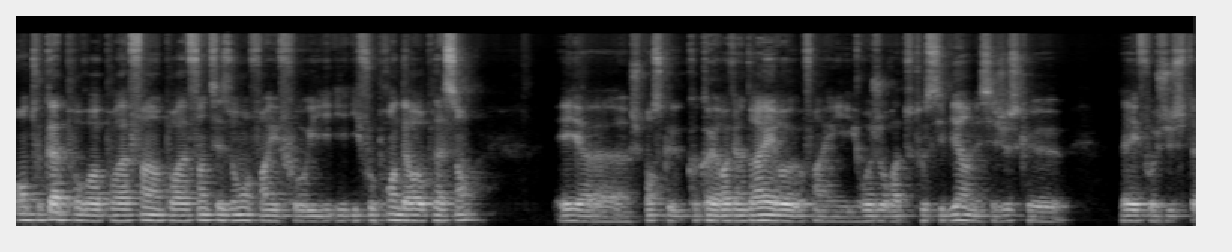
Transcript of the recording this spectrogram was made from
en tout cas pour, pour la fin pour la fin de saison, enfin, il faut il faut prendre des remplaçants et je pense que quand il reviendra, il re enfin, il rejouera tout aussi bien, mais c'est juste que là, il faut juste,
